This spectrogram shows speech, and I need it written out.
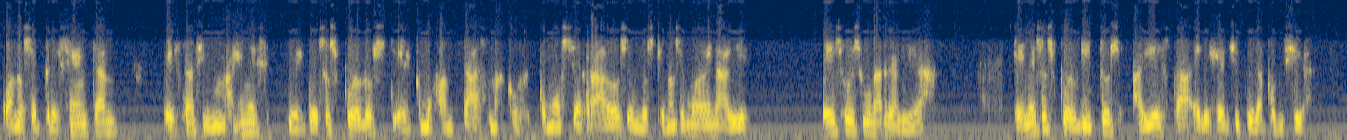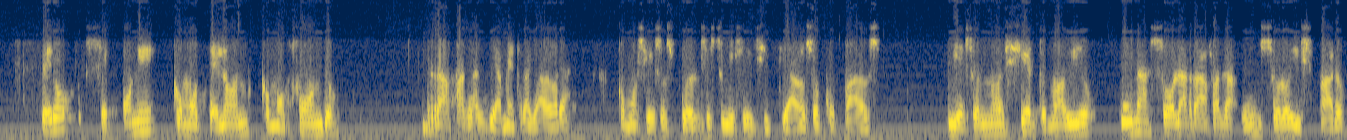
cuando se presentan estas imágenes de, esos pueblos eh, como fantasmas, como cerrados en los que no se mueve nadie, eso es una realidad. En esos pueblitos ahí está el ejército y la policía, pero se pone como telón, como fondo, ráfagas de ametralladora, como si esos pueblos estuviesen sitiados o copados, y eso no es cierto, no ha habido una sola ráfaga, un solo disparo,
